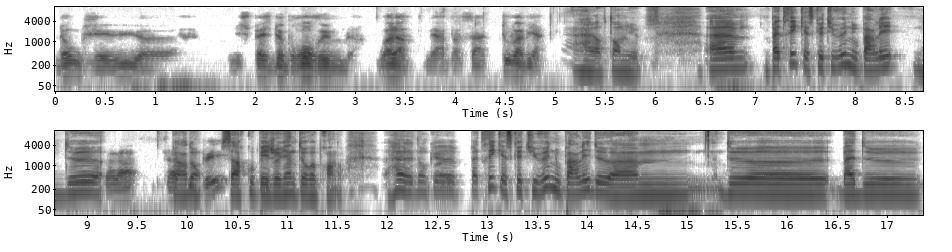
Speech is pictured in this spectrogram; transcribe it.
donc j'ai eu euh, une espèce de gros rhume. Voilà, mais à part ça, tout va bien. Alors tant mieux. Euh, Patrick, est-ce que tu veux nous parler de... Voilà. Ça Pardon, ça a recoupé, je viens de te reprendre. Euh, donc, Patrick, est-ce que tu veux nous parler de, de, bah de,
